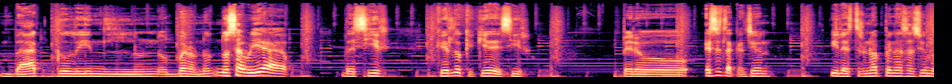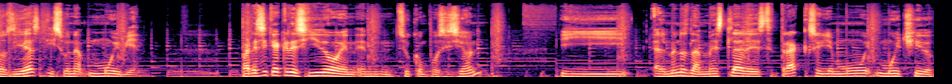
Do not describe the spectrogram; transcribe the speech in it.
Baglin, bueno, no, no sabría decir qué es lo que quiere decir. Pero esa es la canción. Y la estrenó apenas hace unos días y suena muy bien. Parece que ha crecido en su composición. Y al menos la mezcla de este track se oye muy, muy chido.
